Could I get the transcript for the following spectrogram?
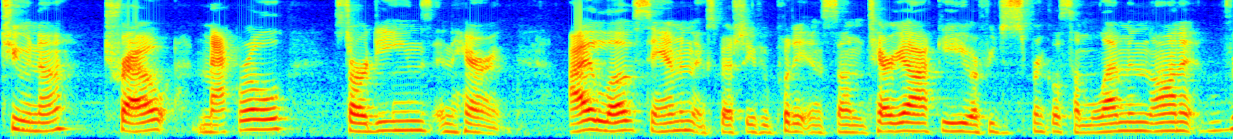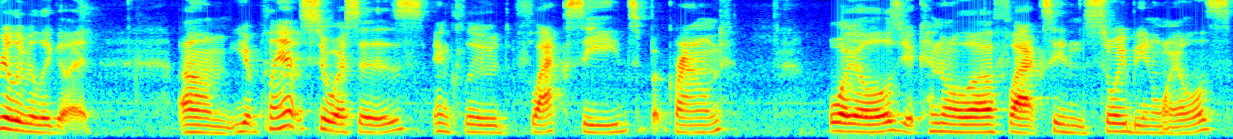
tuna, trout, mackerel, sardines, and herring. I love salmon, especially if you put it in some teriyaki or if you just sprinkle some lemon on it. Really, really good. Um, your plant sources include flax seeds, but ground, oils, your canola, flaxseed, and soybean oils,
